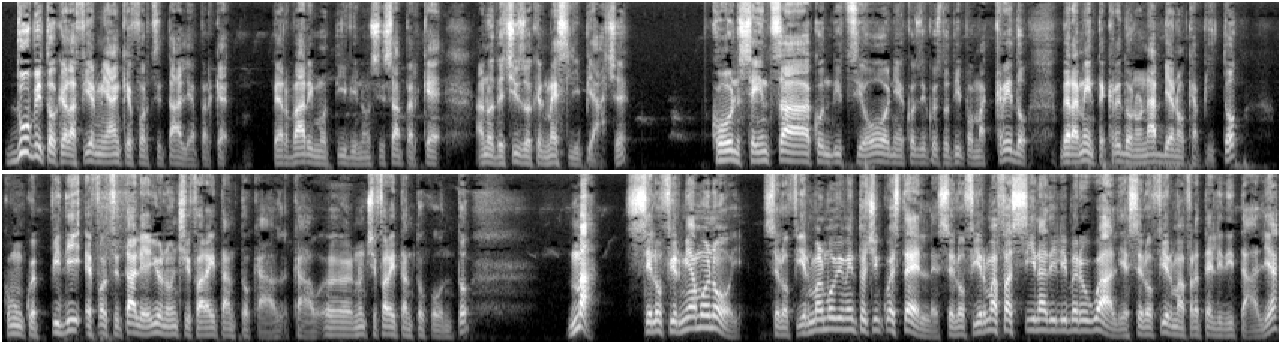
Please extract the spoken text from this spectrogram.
dubito che la firmi anche Forza Italia, perché per vari motivi non si sa perché hanno deciso che il MES gli piace, con senza condizioni e cose di questo tipo, ma credo veramente, credo non abbiano capito. Comunque PD e Forza Italia io non ci farei tanto, caso, eh, non ci farei tanto conto, ma se lo firmiamo noi se lo firma il Movimento 5 Stelle, se lo firma Fassina di Liberi Uguali e se lo firma Fratelli d'Italia,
